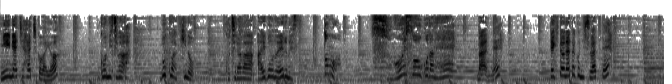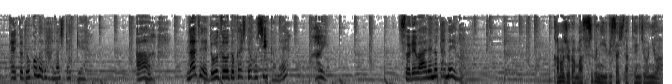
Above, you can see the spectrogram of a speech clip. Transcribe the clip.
ニーミャチハチコはよ。こんにちは。僕はキノ。こちらは相棒のエルメス。どうも。すごい倉庫だね。まあね。適当なとこに座って。えっと、どこまで話したっけ？ああ、なぜ銅像をどかしてほしいかね。はい。それはあれのためよ。彼女がまっすぐに指さした天井には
